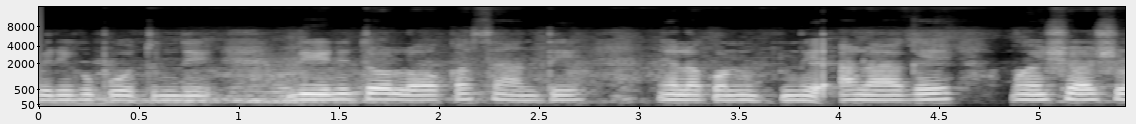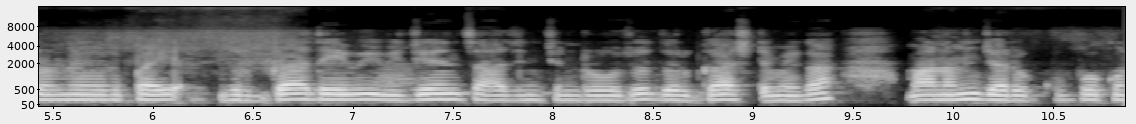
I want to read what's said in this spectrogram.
విరిగిపోతుంది. దీనితో లోకశాంతి నెలకొంటుంది. అలాగే మహిషాసురుడిపై దుర్గాదేవి విజయం సాధించిన రోజు దుర్గాష్టమిగా మనం జరుపుకుంటాం.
